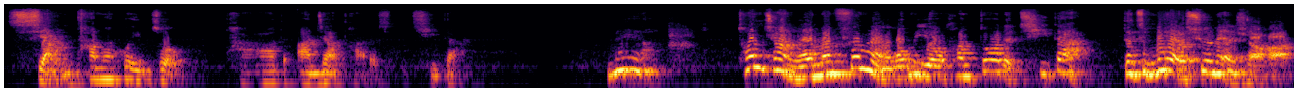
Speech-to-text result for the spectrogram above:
想他们会做他的按照他的期待？没有。通常我们父母，我们有很多的期待，但是没有训练小孩，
